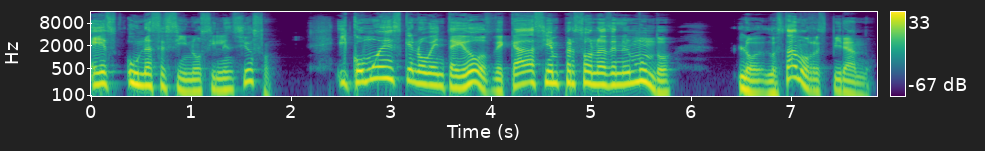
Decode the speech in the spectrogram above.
es un asesino silencioso. ¿Y cómo es que 92 de cada 100 personas en el mundo lo, lo, estamos respirando?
